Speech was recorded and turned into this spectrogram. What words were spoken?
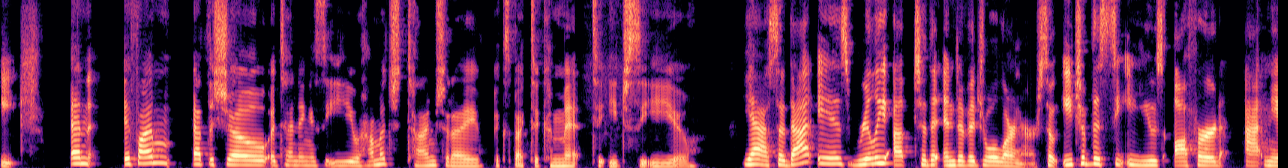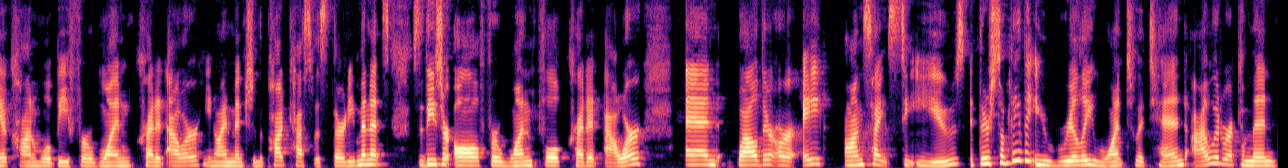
each. And if I'm at the show attending a CEU, how much time should I expect to commit to each CEU? Yeah, so that is really up to the individual learner. So each of the CEUs offered at Neocon will be for one credit hour. You know, I mentioned the podcast was 30 minutes. So these are all for one full credit hour. And while there are eight on-site CEUs, if there's something that you really want to attend, I would recommend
